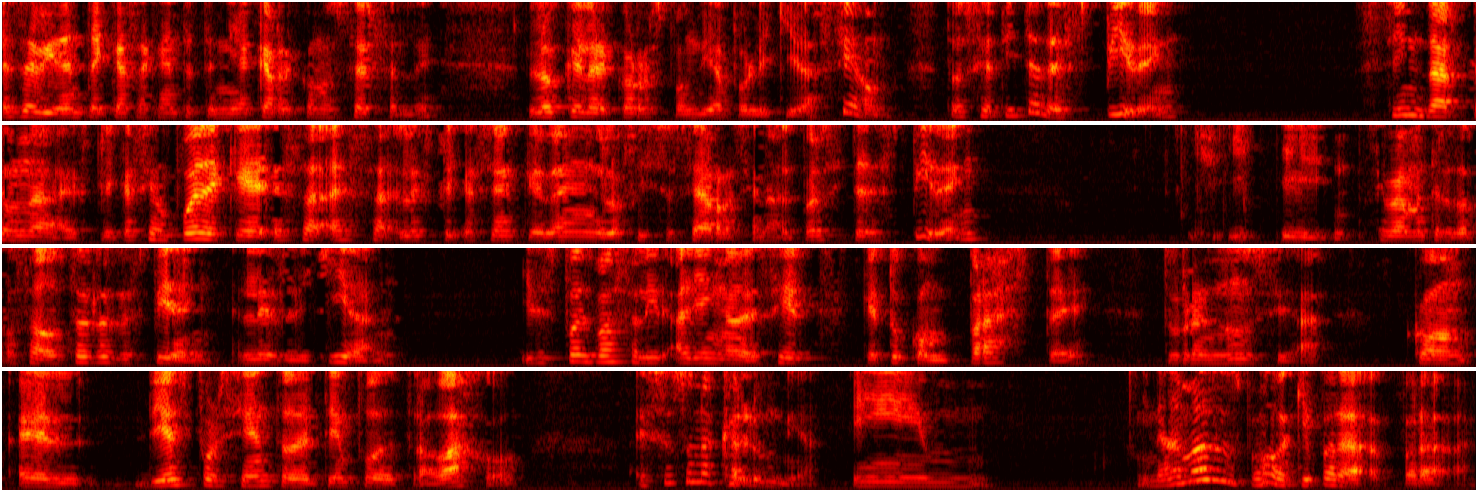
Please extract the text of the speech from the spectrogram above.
es evidente que a esa gente tenía que reconocérsele lo que le correspondía por liquidación. Entonces, si a ti te despiden, sin darte una explicación, puede que esa, la explicación que den en el oficio sea racional, pero si te despiden, y, seguramente les ha pasado, ustedes les despiden, les liquidan, y después va a salir alguien a decir que tú compraste tu renuncia con el 10% del tiempo de trabajo, eso es una calumnia. Y, nada más los pongo aquí para, para,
